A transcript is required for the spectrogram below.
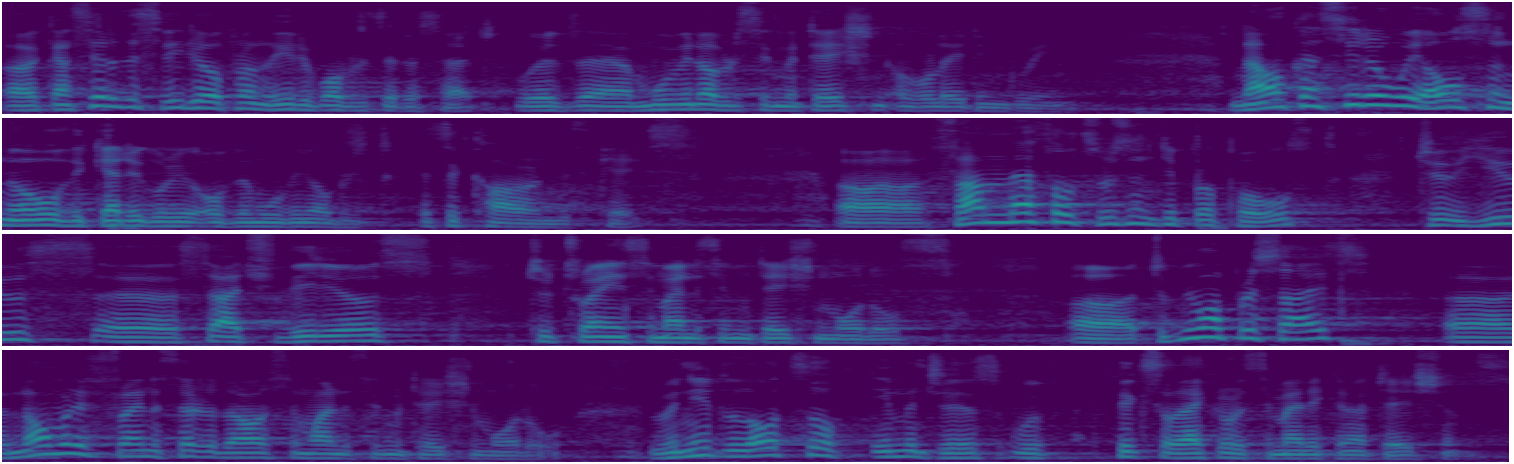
Uh, consider this video from the YouTube object dataset with uh, moving object segmentation overlaid in green. Now consider we also know the category of the moving object. It's a car in this case. Uh, some methods recently proposed to use uh, such videos to train semantic segmentation models. Uh, to be more precise, uh, normally train a state-of-the-art semantic segmentation model, we need lots of images with pixel-accurate semantic annotations.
